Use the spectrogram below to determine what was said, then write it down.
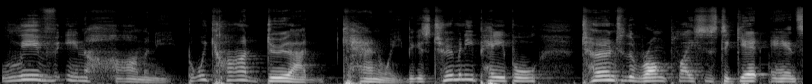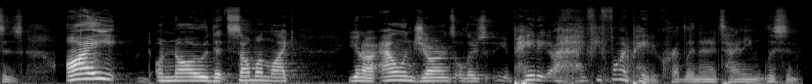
live in harmony. But we can't do that, can we? Because too many people turn to the wrong places to get answers. I know that someone like, you know, Alan Jones or those Peta. If you find Peta Credlin entertaining, listen.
